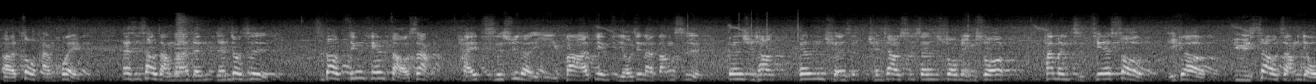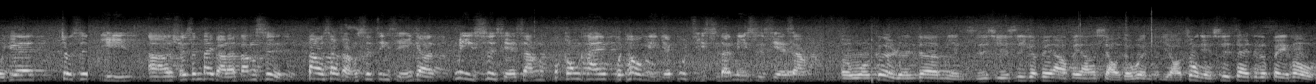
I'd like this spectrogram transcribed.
呃座谈会。但是校长呢，仍仍就是直到今天早上还持续的以发电子邮件的方式跟学校、跟全全校师生说明说。他们只接受一个与校长有约，就是以呃学生代表的方式到校长室进行一个密室协商，不公开、不透明、也不及时的密室协商。呃，我个人的免职其实是一个非常非常小的问题哦，重点是在这个背后，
